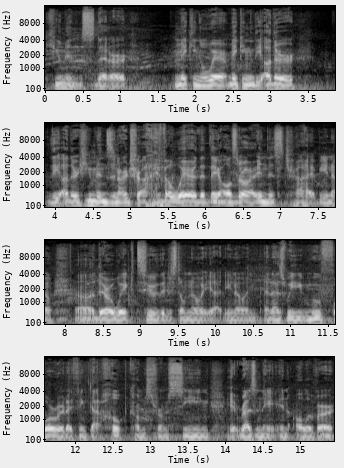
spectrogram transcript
humans that are making aware, making the other the other humans in our tribe aware that they also are in this tribe you know? Uh, they're awake too they just don't know it yet you know? And, and as we move forward i think that hope comes from seeing it resonate in all of our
